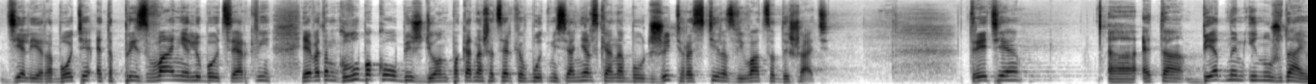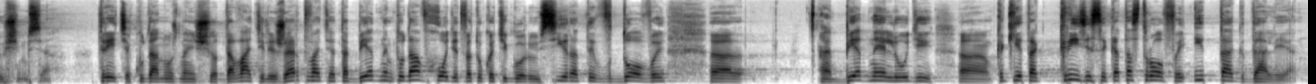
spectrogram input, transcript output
деле и работе. Это призвание любой церкви. Я в этом глубоко убежден. Пока наша церковь будет миссионерской, она будет жить, расти, развиваться, дышать. Третье а, – это бедным и нуждающимся. Третье, куда нужно еще давать или жертвовать, это бедным. Туда входит в эту категорию сироты, вдовы, а, а, бедные люди, какие-то кризисы, катастрофы и так далее –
